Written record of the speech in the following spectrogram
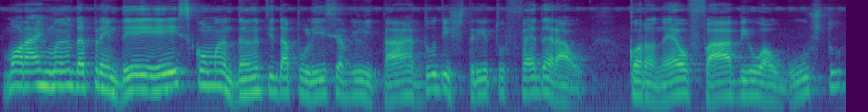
Moraes manda prender ex-comandante da Polícia Militar do Distrito Federal, Coronel Fábio Augusto,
